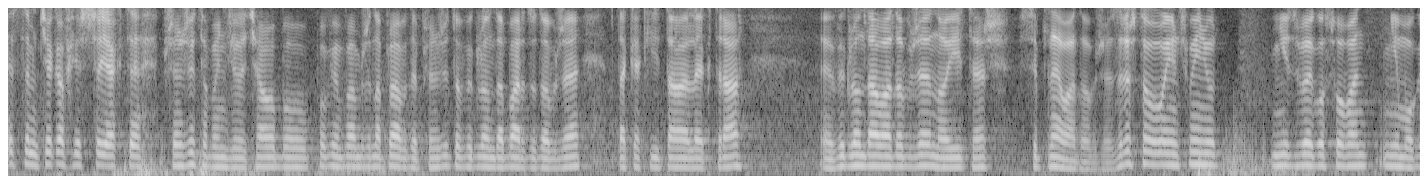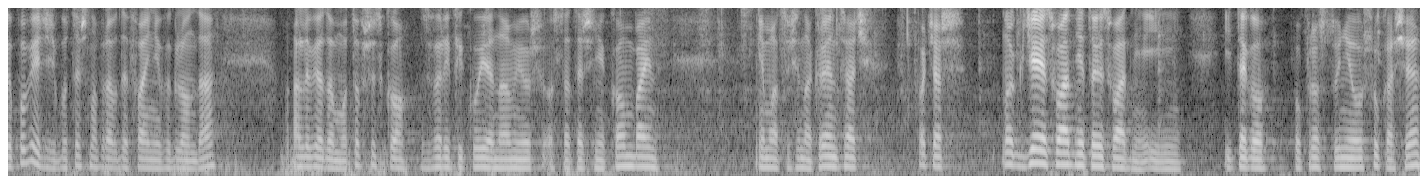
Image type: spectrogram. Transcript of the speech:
Jestem ciekaw jeszcze jak te przężyto będzie leciało, bo powiem wam, że naprawdę przężyto wygląda bardzo dobrze, tak jak i ta elektra. E, Wyglądała dobrze, no i też sypnęła dobrze. Zresztą o jęczmieniu nic złego słowa nie mogę powiedzieć, bo też naprawdę fajnie wygląda. Ale wiadomo, to wszystko zweryfikuje nam już ostatecznie kombajn. Nie ma co się nakręcać. Chociaż, no gdzie jest ładnie, to jest ładnie i, i tego po prostu nie oszuka się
